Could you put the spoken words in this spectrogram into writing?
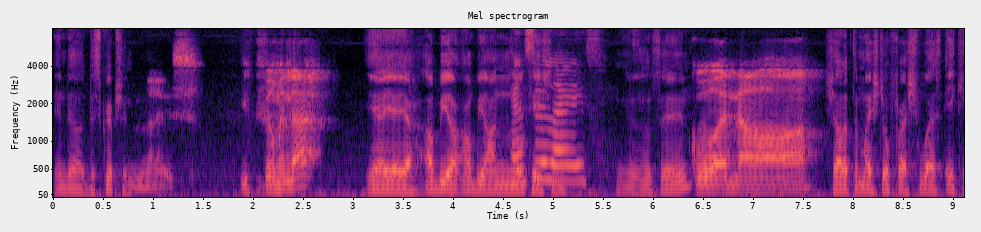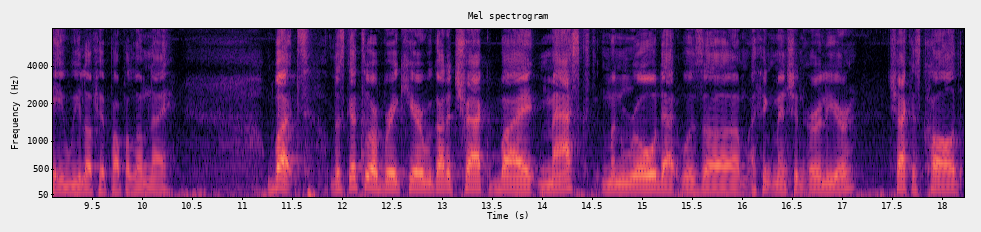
in the description. Nice. You filming that? Yeah, yeah, yeah. I'll be on. I'll be on Cancer location. life. You know what I'm saying? Good nah. Shout out to Maestro Fresh Wes, aka We Love Hip Hop alumni. But let's get to our break here. We got a track by Masked Monroe that was, um, I think, mentioned earlier. Track is called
